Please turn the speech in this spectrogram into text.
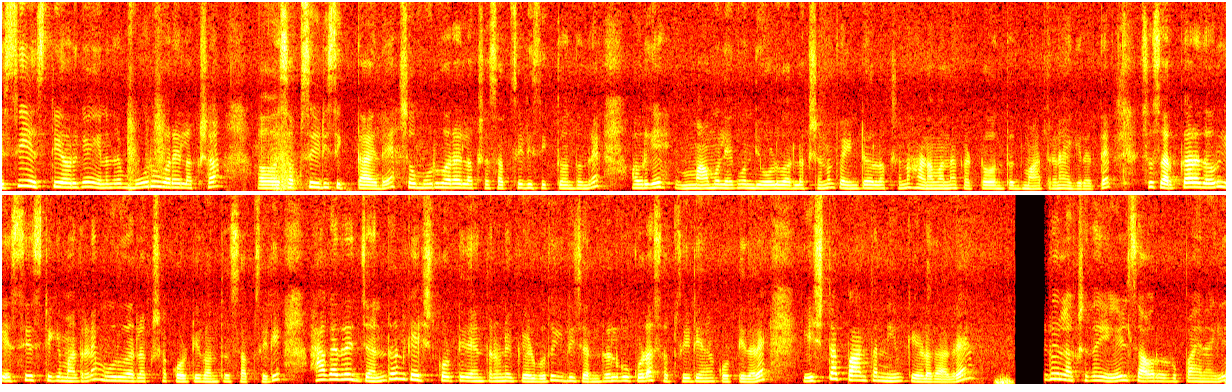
ಎಸ್ ಸಿ ಎಸ್ ಟಿ ಅವ್ರಿಗೆ ಏನಂದರೆ ಮೂರುವರೆ ಲಕ್ಷ ಸಬ್ಸಿಡಿ ಸಿಗ್ತಾ ಇದೆ. ಸೊ ಮೂರುವರೆ ಲಕ್ಷ ಸಬ್ಸಿಡಿ ಸಿಕ್ತು ಅಂತಂದರೆ ಅವರಿಗೆ ಮಾಮೂಲಿಯಾಗಿ ಒಂದು ಏಳುವರೆ ಲಕ್ಷನೋ ಅಥವಾ ಎಂಟೂವರೆ ಲಕ್ಷನೋ ಹಣವನ್ನು ಕಟ್ಟುವಂಥದ್ದು ಮಾತ್ರ ಆಗಿರುತ್ತೆ. ಸೊ ಸರ್ಕಾರದವರು ಎಸ್ ಸಿ ಎಸ್ ಟಿಗೆ ಮಾತ್ರ ಮೂರುವರೆ ಲಕ್ಷ ಕೊಟ್ಟಿರುವಂಥ ಸಬ್ಸಿಡಿ. ಹಾಗಾದರೆ ಜನರಲ್ಗೆ ಎಷ್ಟು ಕೊಟ್ಟಿದೆ ಅಂತ ನೀವು ಕೇಳ್ಬೋದು. ಇಲ್ಲಿ ಜನರಲ್ಗೂ ಕೂಡ ಸಬ್ಸಿಡಿಯನ್ನು ಕೊಟ್ಟಿದ್ದಾರೆ. ಎಷ್ಟಪ್ಪ ಅಂತ ನೀವು ಕೇಳೋದಾದರೆ ಎರಡು ಲಕ್ಷದ ಏಳು ಸಾವಿರ ರೂಪಾಯಿನ ಇಲ್ಲಿ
